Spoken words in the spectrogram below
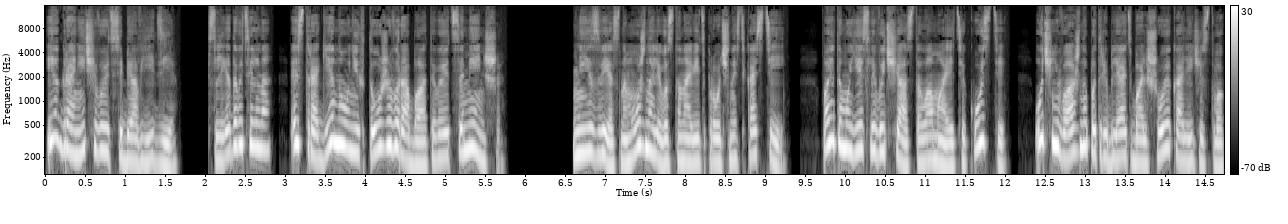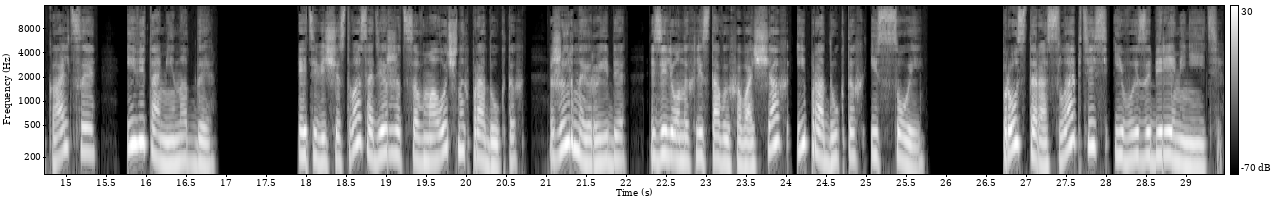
и ограничивают себя в еде. Следовательно, эстрогена у них тоже вырабатывается меньше. Неизвестно, можно ли восстановить прочность костей, поэтому если вы часто ломаете кости, очень важно потреблять большое количество кальция и витамина D. Эти вещества содержатся в молочных продуктах, жирной рыбе, зеленых листовых овощах и продуктах из сои. Просто расслабьтесь, и вы забеременеете.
